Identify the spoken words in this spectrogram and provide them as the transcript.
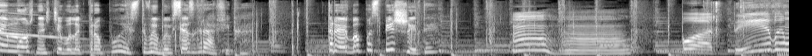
Не можна, щоб електропоїзд вибився з графіка. Треба поспішити. Угу. Подивимося.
